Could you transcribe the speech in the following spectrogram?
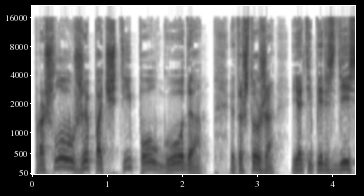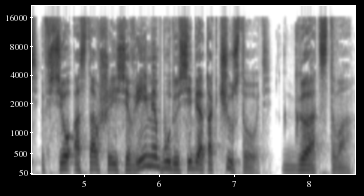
прошло уже почти полгода. Это что же, я теперь здесь все оставшееся время буду себя так чувствовать? Гадство!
